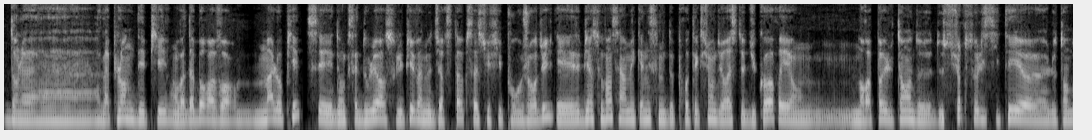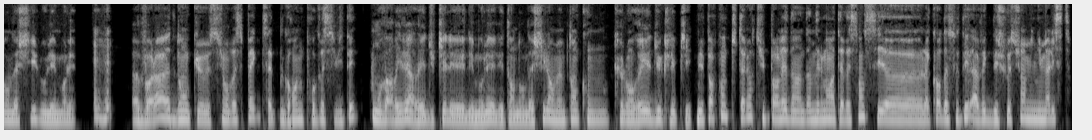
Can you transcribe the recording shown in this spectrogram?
dans la, la plante des pieds. On va d'abord avoir mal aux pieds. C'est donc cette douleur sous les pieds va nous dire stop, ça suffit pour aujourd'hui. Et bien souvent, c'est un mécanisme de protection du reste du corps et on n'aura pas eu le temps de, de sursolliciter euh, le tendon d'Achille ou les mollets. Euh, voilà, donc euh, si on respecte cette grande progressivité, on va arriver à rééduquer les, mollets et les tendons d'Achille en même temps que l'on rééduque les pieds. Mais par contre, tout à l'heure, tu parlais d'un élément intéressant, c'est euh, la corde à sauter avec des chaussures minimalistes.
